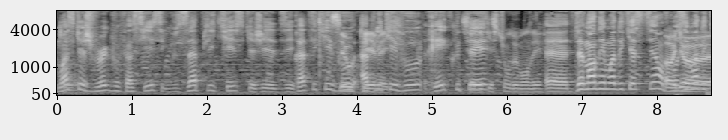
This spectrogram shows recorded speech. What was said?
moi, ce que je veux que vous fassiez, c'est que vous appliquiez ce que j'ai dit. Pratiquez-vous, appliquez-vous, a des réécoutez. questions demandées. Euh, demandez-moi des questions, Oh, posez-moi des euh,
